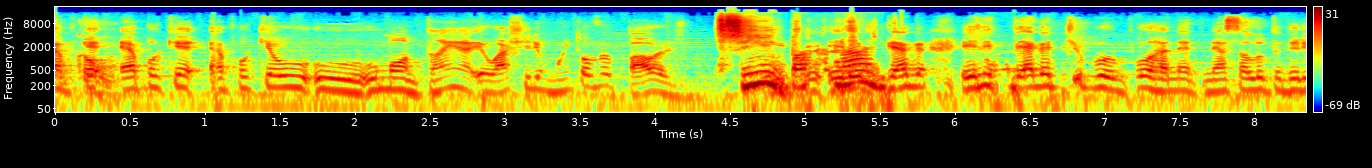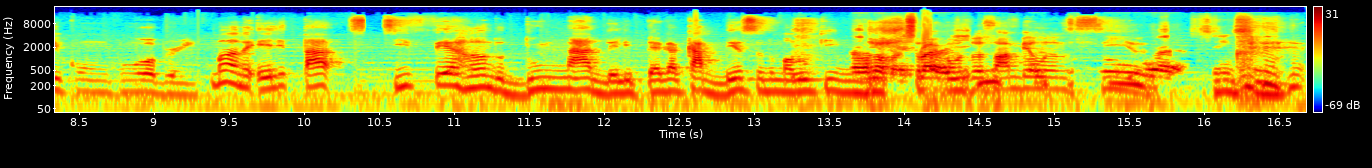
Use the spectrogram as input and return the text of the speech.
é porque, é porque, é porque o, o, o Montanha, eu acho ele muito overpowered. Sim, pra caralho. Ele pega, ele pega, tipo, porra, né, nessa luta dele com, com o Oberyn. Mano, ele tá se ferrando do nada. Ele pega a cabeça do maluco e Não, não, destrói aí se fosse uma melancia. Ué, sim, sim.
